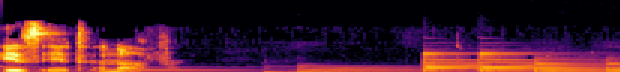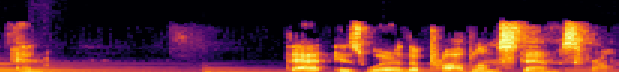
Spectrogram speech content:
is it enough? That is where the problem stems from.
